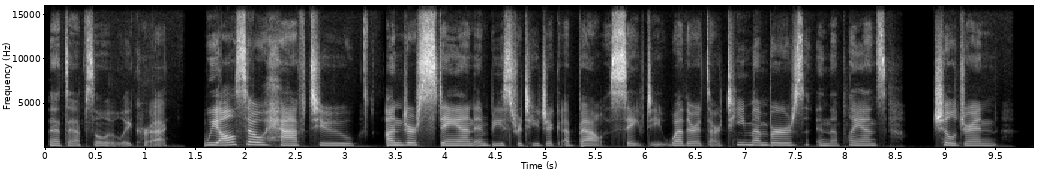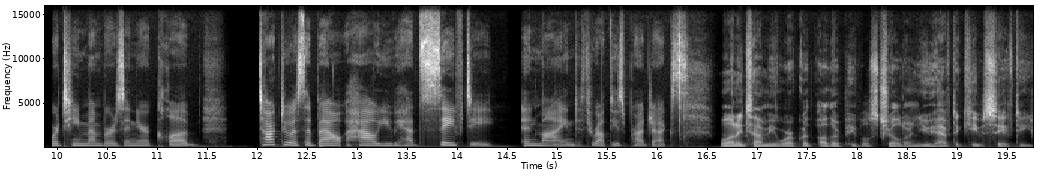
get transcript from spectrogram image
That's absolutely correct. We also have to understand and be strategic about safety, whether it's our team members in the plants, children, or team members in your club. Talk to us about how you had safety in mind throughout these projects? Well, anytime you work with other people's children, you have to keep safety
